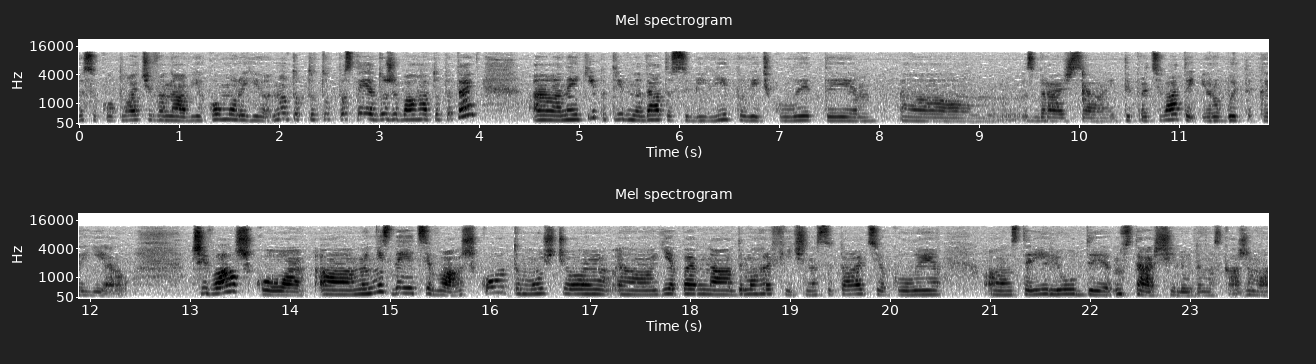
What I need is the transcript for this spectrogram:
високооплачувана в якому регіоні? Ну тобто тут постає дуже багато питань, на які потрібно дати собі відповідь, коли ти збираєшся йти працювати і робити кар'єру. Чи важко? Мені здається, важко, тому що е, є певна демографічна ситуація, коли старі люди, ну старші люди, ми скажемо,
